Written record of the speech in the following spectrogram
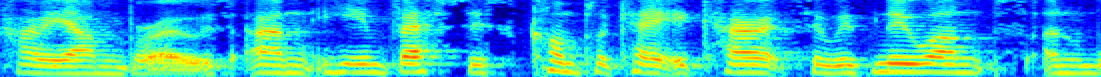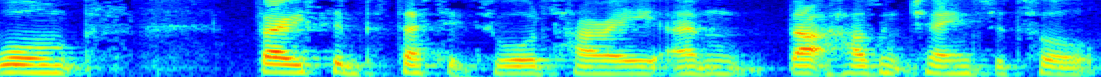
Harry Ambrose, and he invests this complicated character with nuance and warmth, very sympathetic towards Harry, and that hasn't changed at all.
